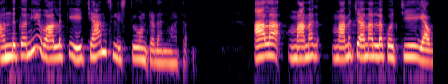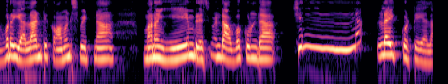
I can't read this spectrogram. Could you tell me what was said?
అందుకని వాళ్ళకి ఛాన్స్లు ఇస్తూ ఉంటాడనమాట. అలా మన మన ఛానల్లోకి వచ్చి ఎవరు ఎలాంటి కామెంట్స్ పెట్టినా మనం ఏం రెస్పాండ్ అవ్వకుండా చిన్న లైక్ కొట్టేయాల.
